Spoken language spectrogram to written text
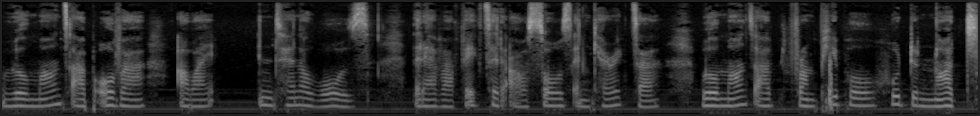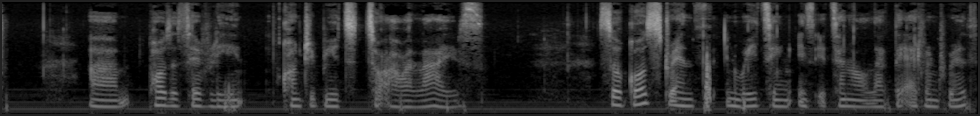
We will mount up over our internal wars that have affected our souls and character. We will mount up from people who do not um, positively contribute to our lives. So God's strength in waiting is eternal, like the Advent wreath,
